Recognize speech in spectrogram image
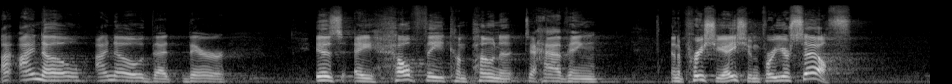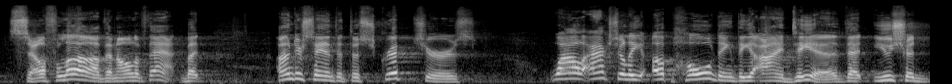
I, I know, I know that there is a healthy component to having an appreciation for yourself, self love, and all of that. But understand that the scriptures, while actually upholding the idea that you should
